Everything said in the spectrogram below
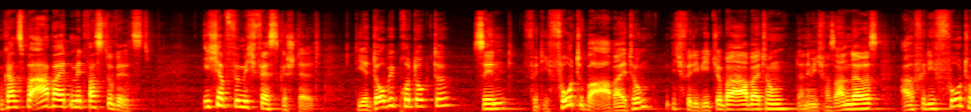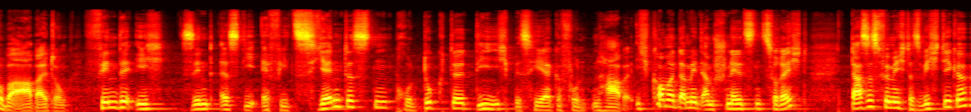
Du kannst bearbeiten mit was du willst ich habe für mich festgestellt, die Adobe-Produkte sind für die Fotobearbeitung, nicht für die Videobearbeitung, da nehme ich was anderes, aber für die Fotobearbeitung finde ich, sind es die effizientesten Produkte, die ich bisher gefunden habe. Ich komme damit am schnellsten zurecht. Das ist für mich das Wichtige.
